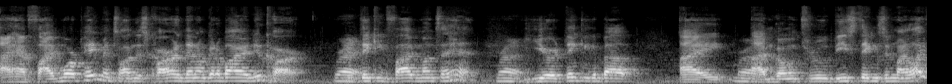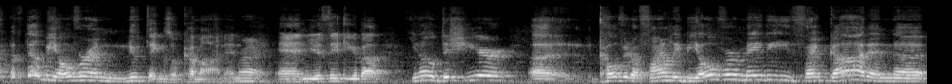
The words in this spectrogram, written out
I have five more payments on this car and then I'm going to buy a new car. You're Right. thinking five months ahead. Right. You're thinking about, I, Right. I'm going through these things in my life, but they'll be over and new things will come on. And, Right. and you're thinking about, you know, this year, uh, COVID will finally be over, maybe, thank God. And uh,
